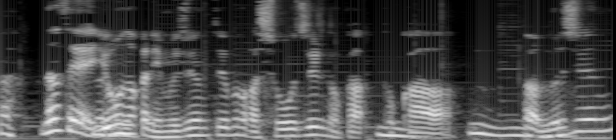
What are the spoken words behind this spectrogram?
なぜ世の中に矛盾というものが生じるのかとか、うんうんまあ矛盾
